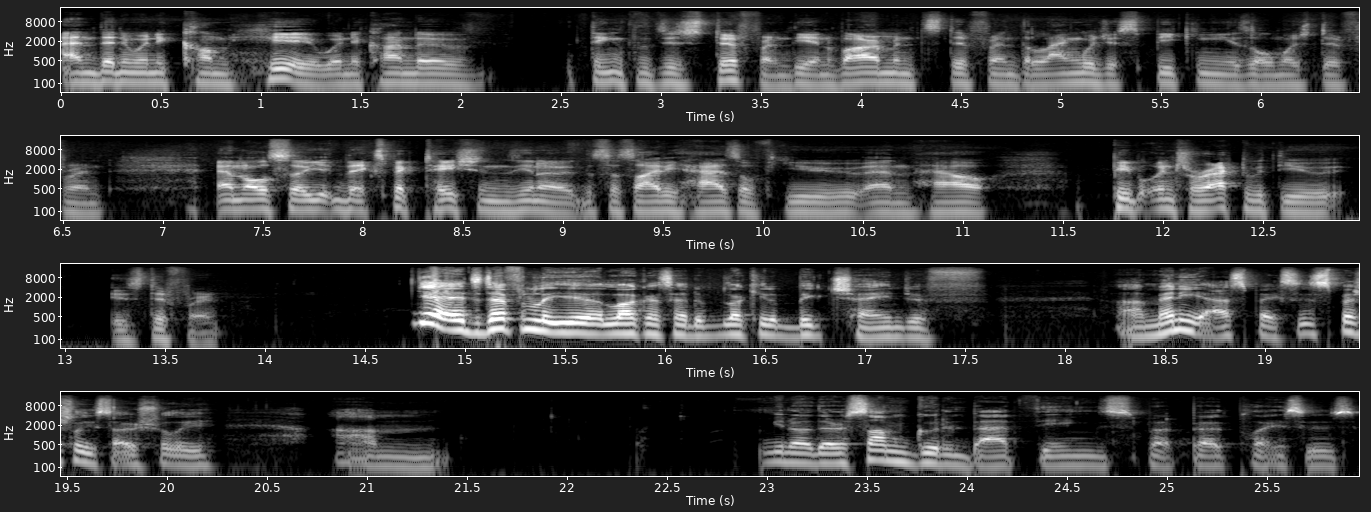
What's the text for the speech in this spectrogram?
and then when you come here, when you kind of things are just different, the environment's different, the language you're speaking is almost different, and also the expectations, you know, the society has of you and how people interact with you is different. Yeah, it's definitely, uh, like I said, like a big change of uh, many aspects, especially socially. Um, you know, there are some good and bad things about both places.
